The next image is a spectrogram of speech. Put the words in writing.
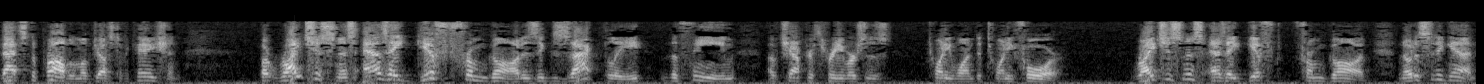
That's the problem of justification. But righteousness as a gift from God is exactly the theme of chapter 3, verses 21 to 24. Righteousness as a gift from God. Notice it again.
